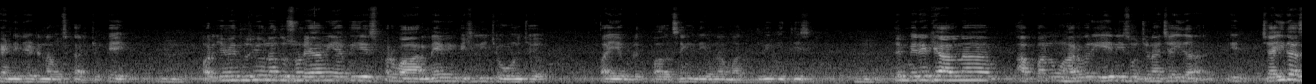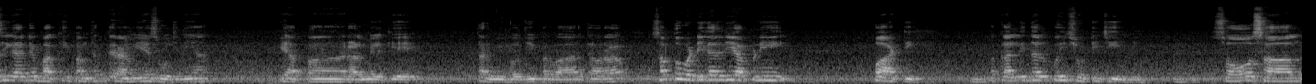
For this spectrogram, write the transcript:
ਕੈਂਡੀਡੇਟ ਅਨਾਉਂਸ ਕਰ ਚੁੱਕੇ। ਔਰ ਜਿਵੇਂ ਤੁਸੀਂ ਉਹਨਾਂ ਤੋਂ ਸੁਣਿਆ ਵੀ ਹੈ ਵੀ ਇਸ ਪਰਿਵਾਰ ਨੇ ਵੀ ਪਿਛਲੀ ਚੋਣ 'ਚ ਭਾਈ ਅੰਮ੍ਰਿਤਪਾਲ ਸਿੰਘ ਦੀ ਉਹਨਾਂ ਮਦਦ ਵੀ ਕੀਤੀ ਸੀ। ਤੇ ਮੇਰੇ ਖਿਆਲ ਨਾਲ ਆਪਾਂ ਨੂੰ ਹਰ ਵਾਰੀ ਇਹ ਨਹੀਂ ਸੋਚਣਾ ਚਾਹੀਦਾ। ਇਹ ਚਾਹੀਦਾ ਸੀਗਾ ਕਿ ਬਾਕੀ ਪੰਥਕ ਧਿਰਾਂ ਵੀ ਇਹ ਸੋਚਦੀਆਂ ਕਿ ਆਪਾਂ ਰਲ ਮਿਲ ਕੇ ਧਰਮੀ ਫੌਜੀ ਪਰਿਵਾਰ ਤੇ ਔਰ ਸਭ ਤੋਂ ਵੱਡੀ ਗੱਲ ਜੀ ਆਪਣੀ ਪਾਰਟੀ। ਅਕਾਲੀ ਦਲ ਕੋਈ ਛੋਟੀ ਚੀਜ਼ ਨਹੀਂ। 100 ਸਾਲ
